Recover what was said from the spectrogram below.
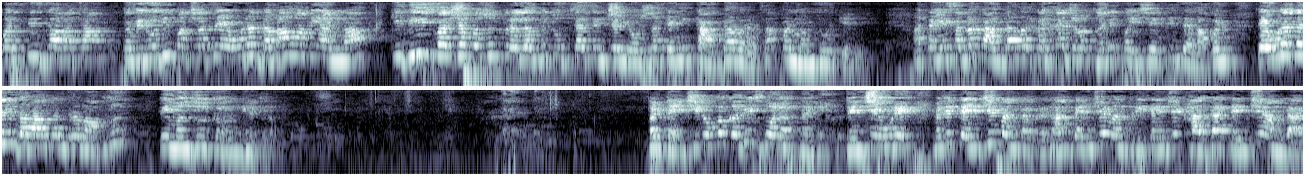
पस्तीस गावाचा. तर विरोधी पक्षाचा एवढा दबाव आम्ही आणला की वीस वर्षापासून प्रलंबित उपसा सिंचन योजना त्यांनी कागदावरच हा, पण मंजूर केली. आता हे सगळं कागदावर करता जेव्हा खरे पैसे येतील तेव्हा. पण तेवढं तरी दबाव तंत्र वापरून ते मंजूर करून घेतलं. पण त्यांची लोक कधीच बोलत नाही. त्यांचे एवढे म्हणजे त्यांचे पंतप्रधान त्यांचे मंत्री त्यांचे खासदार त्यांचे आमदार.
